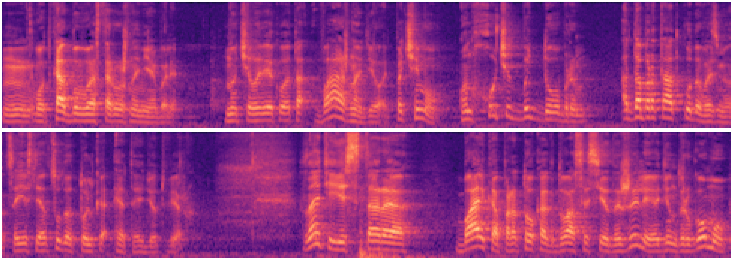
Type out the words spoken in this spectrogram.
Вот как бы вы осторожны не были. Но человеку это важно делать. Почему? Он хочет быть добрым. А доброта откуда возьмется, если отсюда только это идет вверх? Знаете, есть старая байка про то, как два соседа жили, и один другому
